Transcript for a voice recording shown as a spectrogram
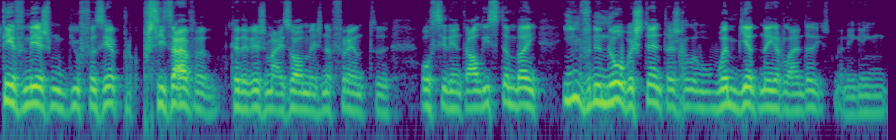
teve mesmo de o fazer porque precisava de cada vez mais homens na frente ocidental. Isso também envenenou bastante as, o ambiente na Irlanda. Isso, ninguém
